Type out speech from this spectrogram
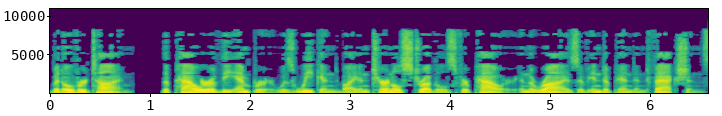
but over time, the power of the emperor was weakened by internal struggles for power and the rise of independent factions.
